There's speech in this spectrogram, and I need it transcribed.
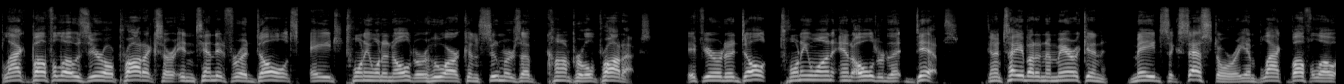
Black Buffalo Zero products are intended for adults age 21 and older who are consumers of comparable products. If you're an adult 21 and older that dips, I'm going to tell you about an American made success story in Black Buffalo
